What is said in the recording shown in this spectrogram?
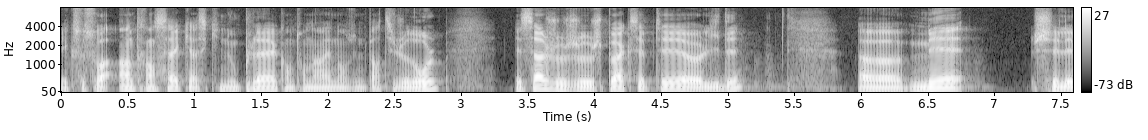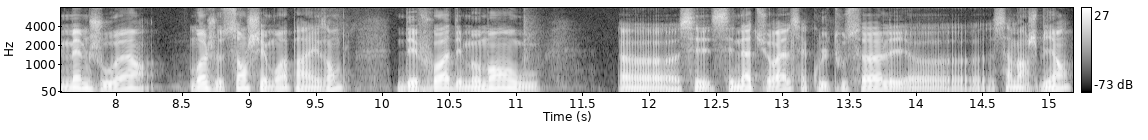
et que ce soit intrinsèque à ce qui nous plaît quand on arrive dans une partie de jeu de rôle. Et ça, je, peux accepter euh, l'idée. Mais chez les mêmes joueurs, moi, je sens chez moi, par exemple, des fois des moments où c'est naturel, ça coule tout seul et ça marche bien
